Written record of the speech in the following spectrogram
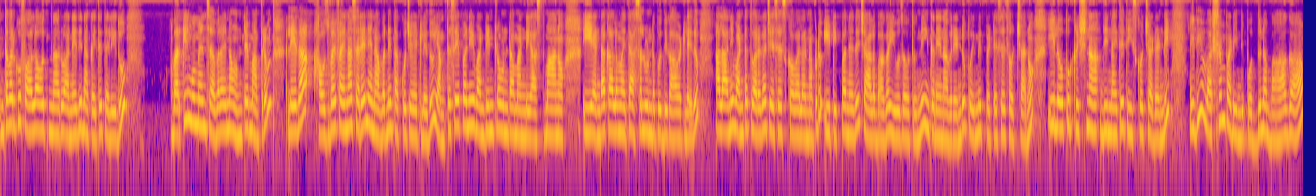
ఎంతవరకు ఫాలో అవుతున్నారు అనేది నాకైతే తెలీదు. వర్కింగ్ ఉమెన్స్ ఎవరైనా ఉంటే మాత్రం లేదా హౌస్ వైఫ్ అయినా సరే నేను ఎవరిని తక్కువ చేయట్లేదు. ఎంతసేపు అని వంటింట్లో ఉంటామండి. అస్తమానం. ఈ ఎండాకాలం అయితే అసలు ఉండబుద్ధి కావట్లేదు. అలా అని వంట త్వరగా చేసేసుకోవాలన్నప్పుడు ఈ టిప్ అనేది చాలా బాగా యూజ్ అవుతుంది. ఇంకా నేను అవి రెండు పొయ్యి మీద పెట్టేసేసి వచ్చాను. ఈ లోపు కృష్ణ దీన్ని అయితే తీసుకొచ్చాడండి. ఇది వర్షం పడింది పొద్దున బాగా.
